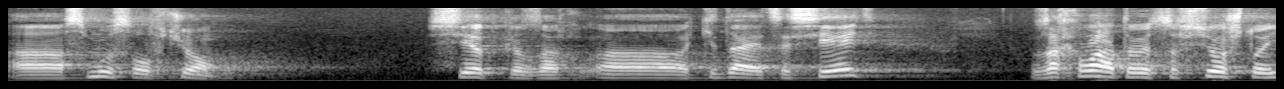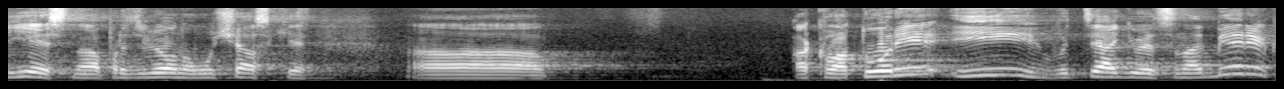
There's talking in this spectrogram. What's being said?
а, смысл в чем? Сетка, а, кидается сеть, захватывается все, что есть на определенном участке а, акватории и вытягивается на берег,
